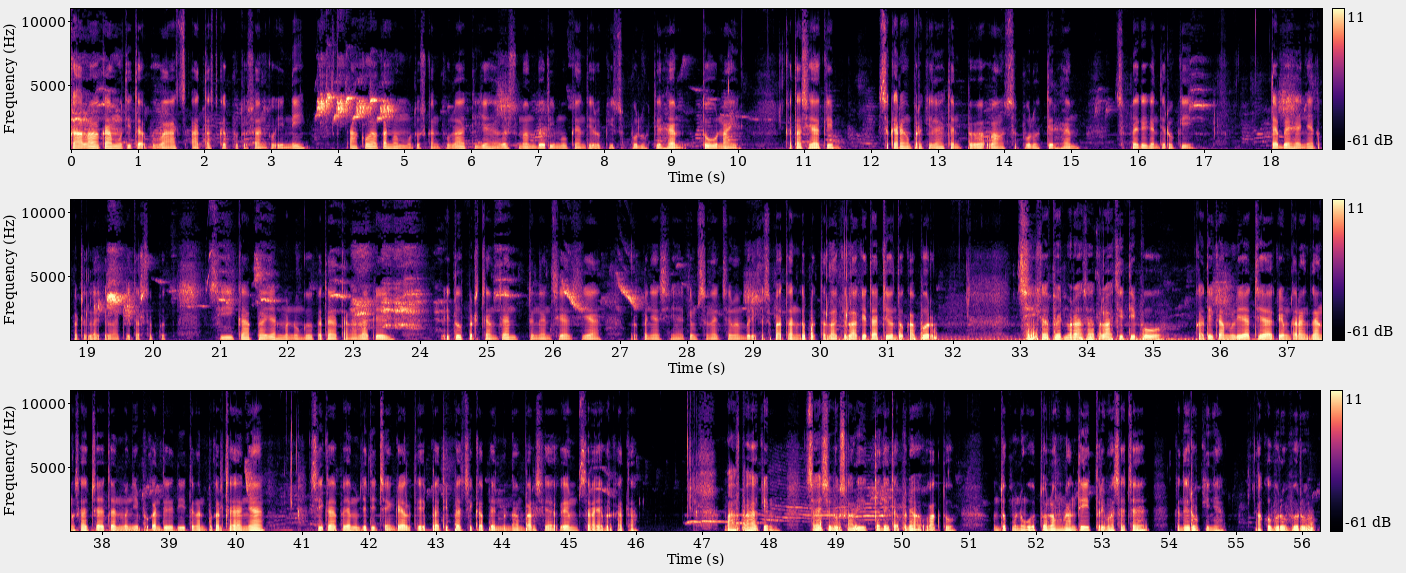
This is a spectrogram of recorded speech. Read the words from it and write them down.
Kalau kamu tidak puas atas keputusanku ini, aku akan memutuskan pula dia harus memberimu ganti rugi 10 dirham tunai, kata si hakim. Sekarang pergilah dan bawa uang 10 dirham sebagai ganti rugi. Tebahannya kepada laki-laki tersebut. Si Kabayan menunggu kedatangan laki itu berjam-jam dengan sia-sia. Rupanya si hakim sengaja memberi kesempatan kepada laki-laki tadi untuk kabur. Si Kabir merasa telah ditipu ketika melihat si hakim terang-terang saja dan menyibukkan diri dengan pekerjaannya. Si Kabir menjadi jengkel. Tiba-tiba si Kabir menampar si hakim seraya berkata, Maaf Pak Hakim, saya sibuk sekali dan tidak punya waktu untuk menunggu. Tolong nanti terima saja ganti ruginya. Aku buru-buru.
